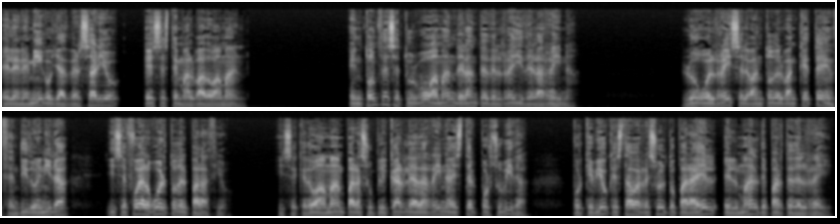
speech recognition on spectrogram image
El enemigo y adversario es este malvado Amán. Entonces se turbó Amán delante del rey y de la reina Luego el rey se levantó del banquete encendido en ira y se fue al huerto del palacio. Y se quedó Amán para suplicarle a la reina Esther por su vida, porque vio que estaba resuelto para él el mal de parte del rey.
